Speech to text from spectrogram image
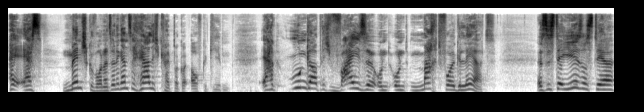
Hey, er ist Mensch geworden, hat seine ganze Herrlichkeit bei Gott aufgegeben. Er hat unglaublich weise und, und machtvoll gelehrt. Es ist der Jesus, der,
